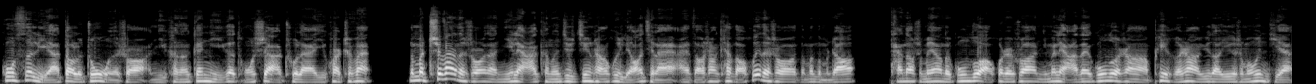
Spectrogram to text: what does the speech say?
公司里啊，到了中午的时候，你可能跟你一个同事啊出来一块吃饭。那么吃饭的时候呢，你俩可能就经常会聊起来，哎，早上开早会的时候怎么怎么着。谈到什么样的工作，或者说你们俩在工作上配合上遇到一个什么问题啊？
